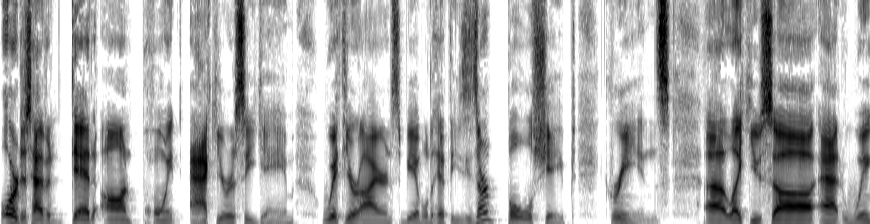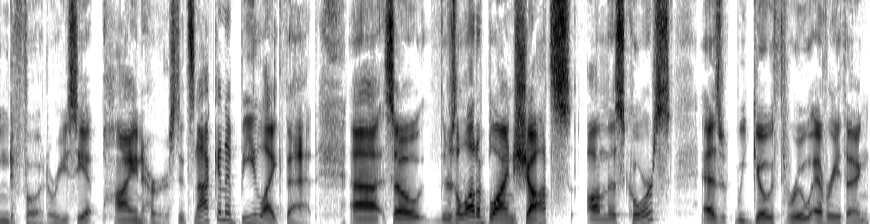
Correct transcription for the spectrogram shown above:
or just have a dead on point accuracy game with your your irons to be able to hit these. These aren't bowl shaped greens uh, like you saw at Winged Foot or you see at Pinehurst. It's not going to be like that. Uh, so there's a lot of blind shots on this course as we go through everything.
